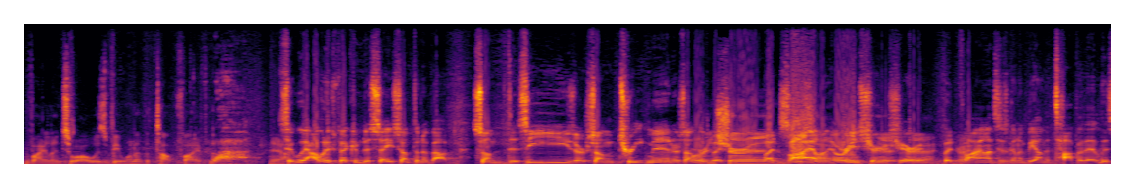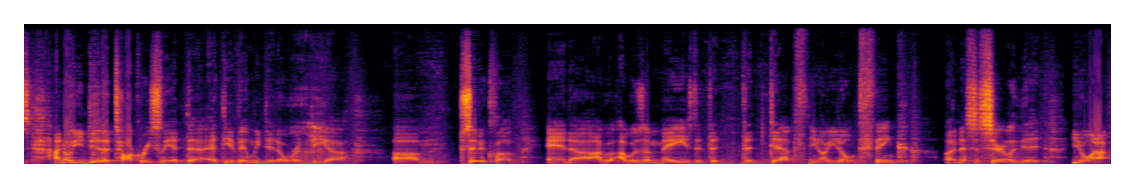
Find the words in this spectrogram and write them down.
violence will always be one of the top five. now. Wow. Yeah. So we- I would expect him to say something about some disease or some treatment or something. Or but- insurance But, or violence, some- or insurance, yeah, sure. yeah, but right. violence is going to be on the top of that list. I know you did a talk recently at the, at the event we did over at the uh, um, Pacific Club, and uh, I, was amazed at the, the depth. You know, you don't think uh, necessarily that, you know, I,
